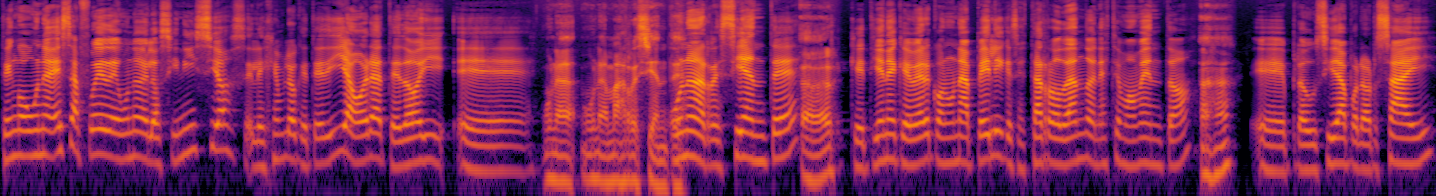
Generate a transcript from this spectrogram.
Tengo una, esa fue de uno de los inicios, el ejemplo que te di, ahora te doy eh, Una, una más reciente. una reciente A ver. que tiene que ver con una peli que se está rodando en este momento. Ajá. eh, producida por Orsay,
